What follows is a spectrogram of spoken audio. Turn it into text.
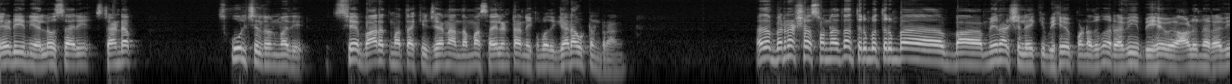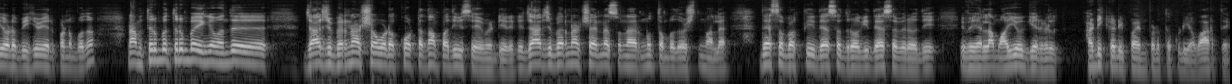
lady in yellow sari stand up school children மாதிரி சே பாரத் மாதா கி அந்த அம்மா சைலண்ட்டாக நிற்கும் போது கெட் அவுட்டுன்றாங்க அதான் பெர்னாட் ஷா சொன்னது தான் திரும்ப திரும்ப மீனாட்சி லேக்கு பிஹேவ் பண்ணதுக்கும் ரவி பிஹேவ் ஆளுநர் ரவியோட பிஹேவியர் பண்ணும்போதும் நாம் திரும்ப திரும்ப இங்கே வந்து ஜார்ஜ் பெர்னாட்ஷாவோட கோட்டை தான் பதிவு செய்ய வேண்டியிருக்கு. ஜார்ஜ் பெர்னாட் ஷா என்ன சொன்னார்? நூற்றம்பது வருஷத்துக்கு மேலே தேசபக்தி தேச துரோகி தேச விரோதி இவை எல்லாம் அயோக்கியர்கள் அடிக்கடி பயன்படுத்தக்கூடிய வார்த்தை.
